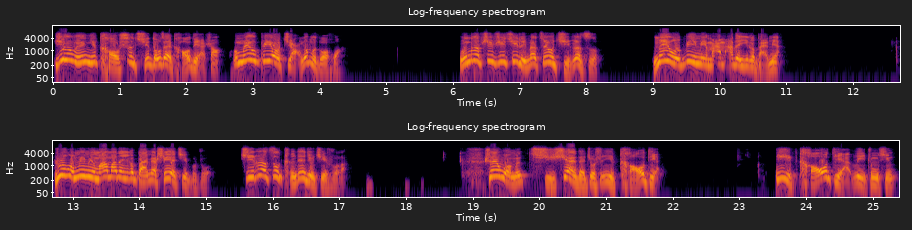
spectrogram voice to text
因为你考试题都在考点上，我没有必要讲那么多话。我们的 PPT 里面只有几个字，没有密密麻麻的一个版面。如果密密麻麻的一个版面，谁也记不住，几个字肯定就记住了。所以我们体现的就是以考点，以考点为中心。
